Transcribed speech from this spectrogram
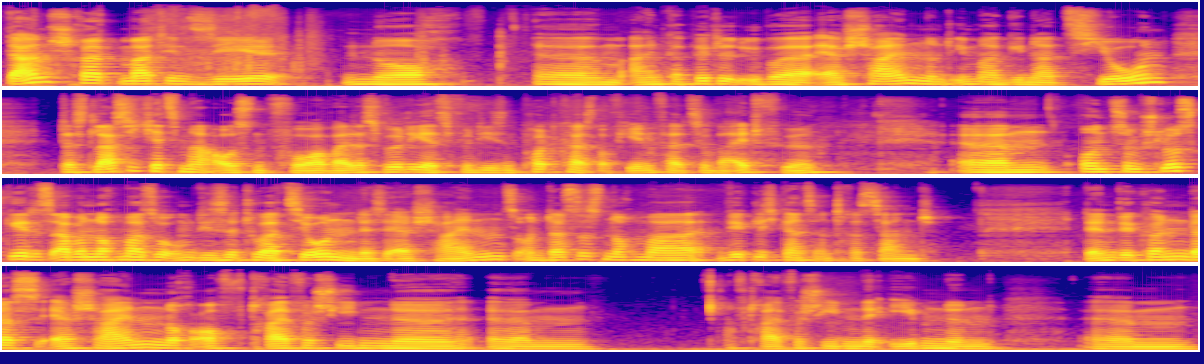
Dann schreibt Martin Seel noch ähm, ein Kapitel über Erscheinen und Imagination. Das lasse ich jetzt mal außen vor, weil das würde jetzt für diesen Podcast auf jeden Fall zu weit führen. Ähm, und zum Schluss geht es aber nochmal so um die Situationen des Erscheinens und das ist nochmal wirklich ganz interessant. Denn wir können das Erscheinen noch auf drei verschiedene, ähm, auf drei verschiedene Ebenen ähm,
